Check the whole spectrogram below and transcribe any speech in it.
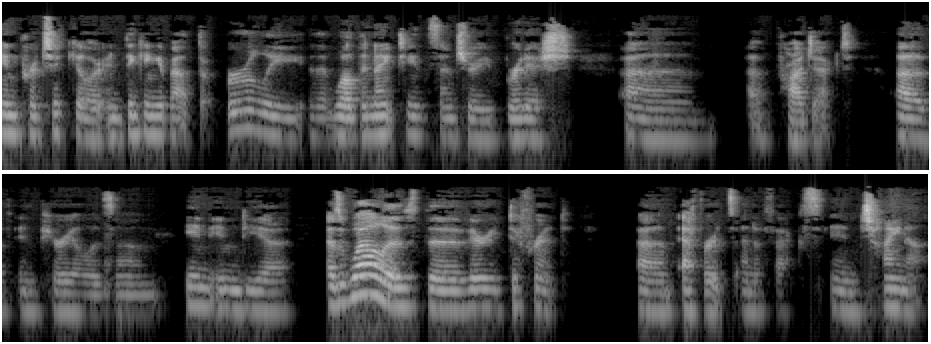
in particular, in thinking about the early, well, the 19th century British um, uh, project of imperialism in India, as well as the very different um, efforts and effects in China.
